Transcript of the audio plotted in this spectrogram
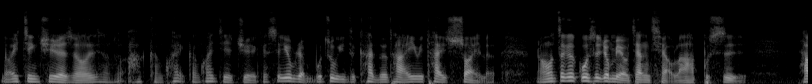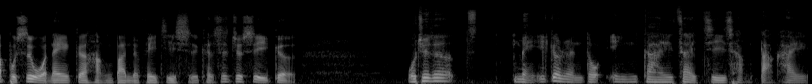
然后一进去的时候就想说啊，赶快赶快解决，可是又忍不住一直看着他，因为太帅了。然后这个故事就没有这样巧了，他不是他不是我那一个航班的飞机师，可是就是一个，我觉得每一个人都应该在机场打开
